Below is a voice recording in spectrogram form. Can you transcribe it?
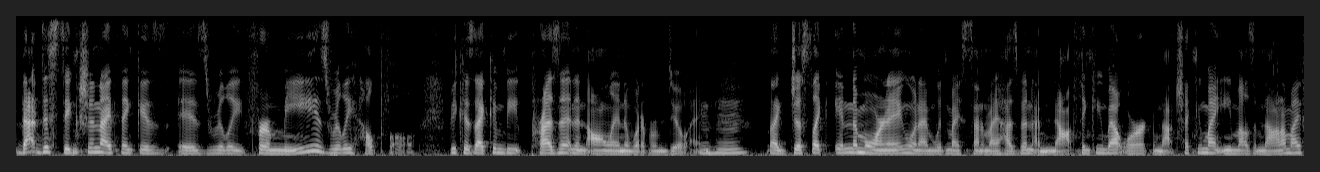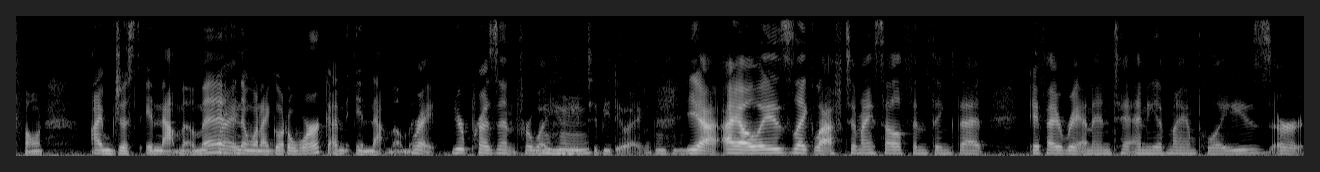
that distinction, I think is is really for me is really helpful because I can be present and all in in whatever I'm doing. Mm-hmm. Like just like in the morning when I'm with my son and my husband, I'm not thinking about work. I'm not checking my emails. I'm not on my phone. I'm just in that moment. Right. And then when I go to work, I'm in that moment. Right. You're present for what you Mm-hmm. need to be doing. Yeah. I always like laugh to myself and think that if I ran into any of my employees or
